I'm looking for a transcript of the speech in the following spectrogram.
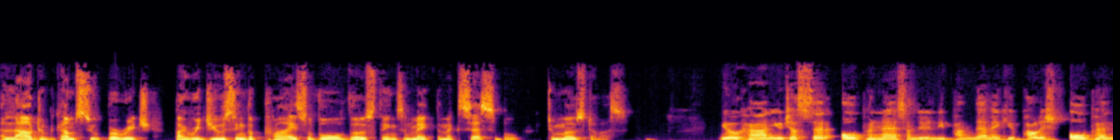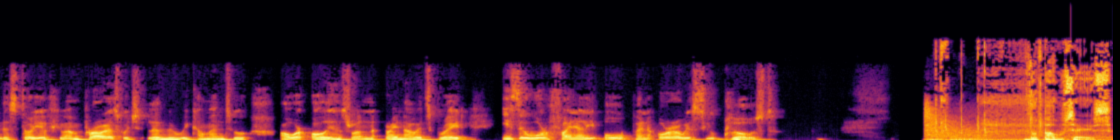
allowed to become super rich by reducing the price of all those things and make them accessible to most of us. Johan, you just said openness, and during the pandemic, you published Open, the story of human progress, which let me recommend to our audience right now. It's great. Is the world finally open or are we still closed? No pauses,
